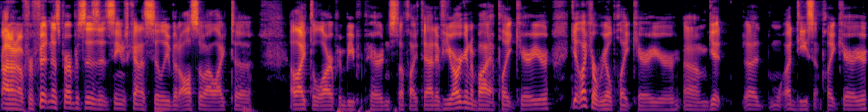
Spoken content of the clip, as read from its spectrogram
I don't know. For fitness purposes, it seems kind of silly, but also I like to, I like to LARP and be prepared and stuff like that. If you are going to buy a plate carrier, get like a real plate carrier. Um, get a, a, decent plate carrier.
